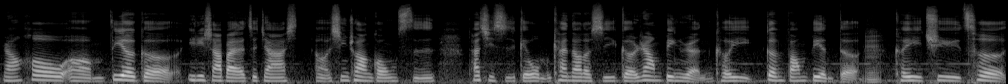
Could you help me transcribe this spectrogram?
然后嗯，第二个伊丽莎白的这家呃新创公司，它其实给我们看到的是一个让病人可以更方便的，嗯可以去测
